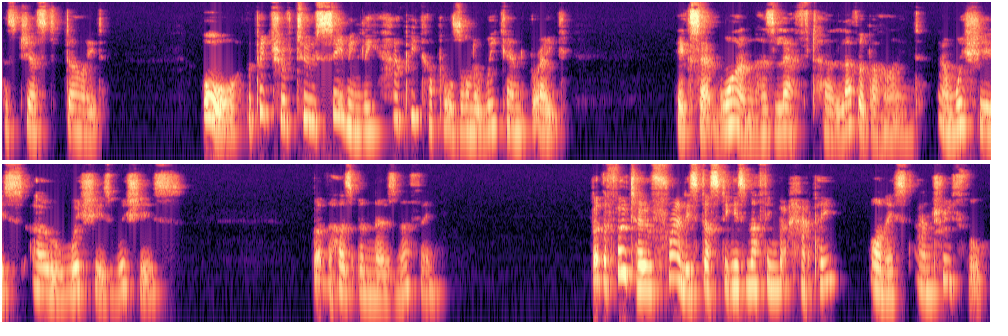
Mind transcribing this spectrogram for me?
has just died. Or the picture of two seemingly happy couples on a weekend break, except one has left her lover behind and wishes, oh, wishes, wishes. But the husband knows nothing. But the photo Fran is dusting is nothing but happy, honest, and truthful,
